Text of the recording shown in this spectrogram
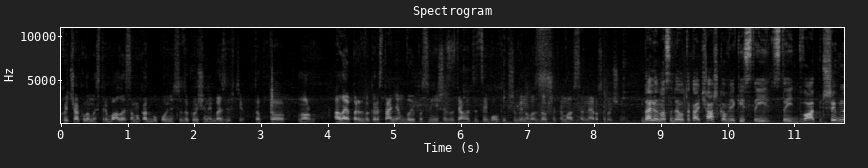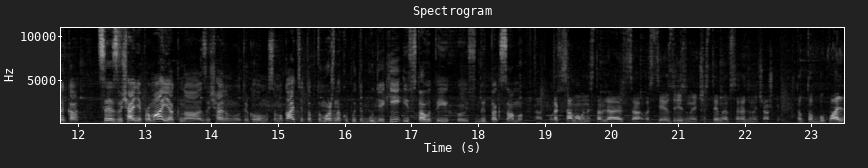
Хоча коли ми стрибали, самокат був повністю закручений без люфтів. Тобто норм. Але перед використанням ви посильніше затягуєте цей болтик, щоб він у вас довше тримався, не розкрученим. Далі у нас іде така чашка, в якій стоїть, стоїть два підшипника. Це звичайні прома, як на звичайному трюковому самокаті. Тобто можна купити будь-які і вставити їх е, сюди так само. Так, так само вони вставляються ось цією зрізаною частиною всередину чашки. Тобто буквально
